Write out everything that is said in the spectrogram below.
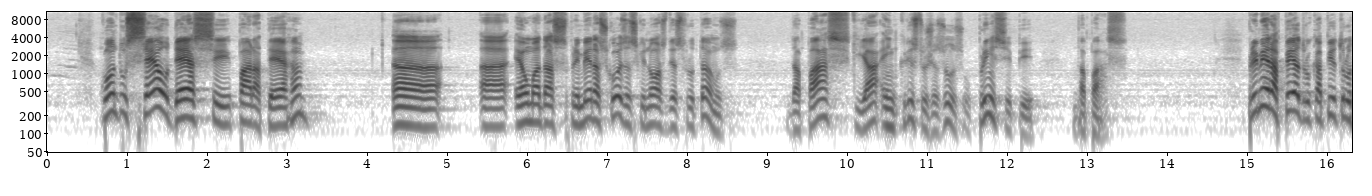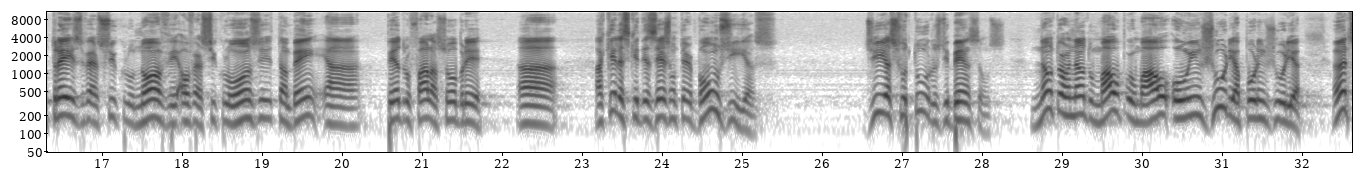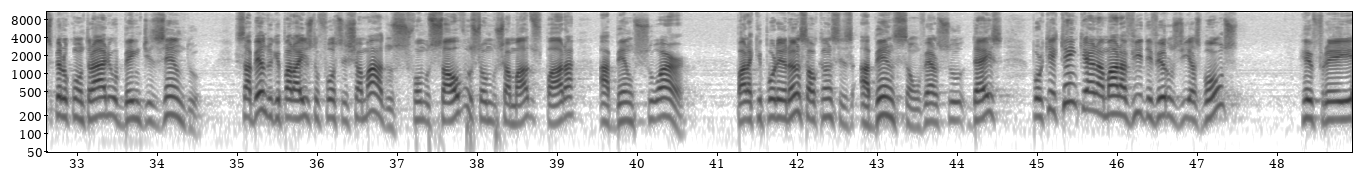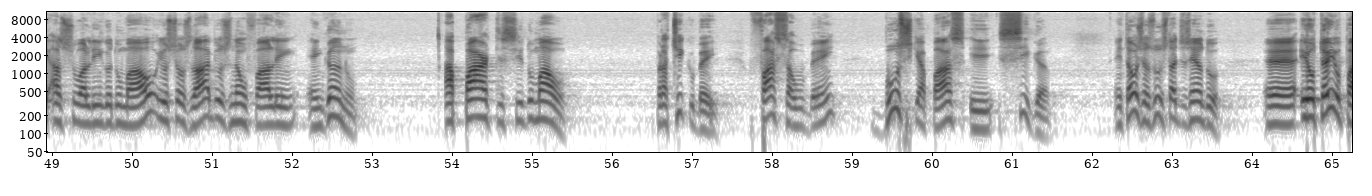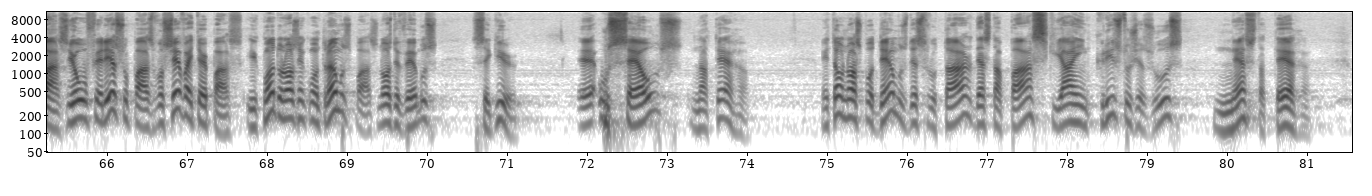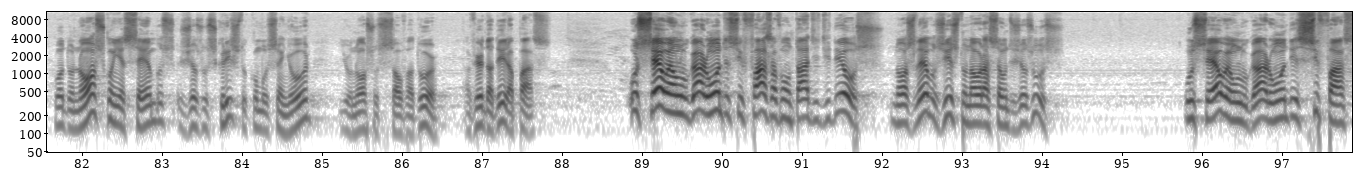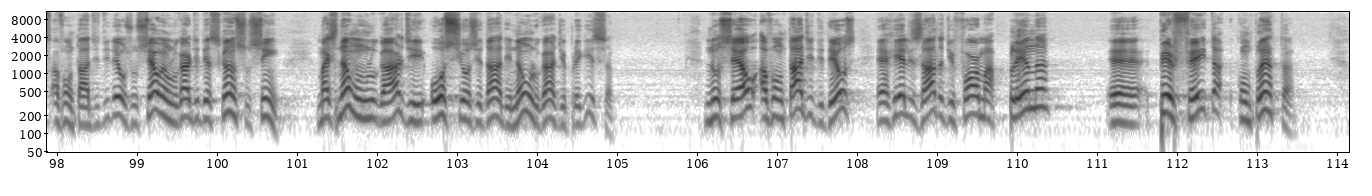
Quando o céu desce para a terra, ah, ah, é uma das primeiras coisas que nós desfrutamos da paz que há em Cristo Jesus, o príncipe da paz. 1 Pedro capítulo 3, versículo 9 ao versículo 11, também ah, Pedro fala sobre ah, aqueles que desejam ter bons dias, dias futuros de bênçãos, não tornando mal por mal ou injúria por injúria, antes, pelo contrário, bem dizendo, sabendo que para isto fosse chamados, fomos salvos, somos chamados para abençoar, para que por herança alcances a bênção, verso 10, porque quem quer amar a vida e ver os dias bons, refreie a sua língua do mal e os seus lábios não falem engano. Aparte-se do mal, pratique o bem, faça o bem, busque a paz e siga. Então Jesus está dizendo: é, Eu tenho paz, eu ofereço paz, você vai ter paz. E quando nós encontramos paz, nós devemos seguir. É, os céus na terra. Então nós podemos desfrutar desta paz que há em Cristo Jesus nesta terra, quando nós conhecemos Jesus Cristo como Senhor e o nosso Salvador, a verdadeira paz. O céu é um lugar onde se faz a vontade de Deus. Nós lemos isto na oração de Jesus. O céu é um lugar onde se faz a vontade de Deus. O céu é um lugar de descanso, sim, mas não um lugar de ociosidade, não um lugar de preguiça. No céu, a vontade de Deus é realizada de forma plena, é, perfeita, completa.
